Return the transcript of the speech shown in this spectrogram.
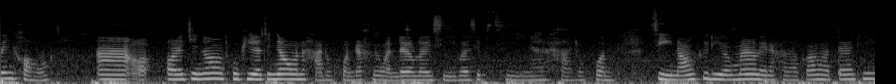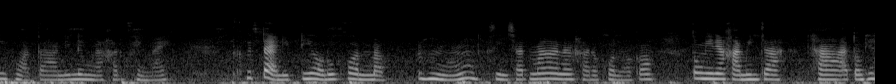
เป็นของอ่าออริจินอลทูพีออริจินอลนะคะ ทุกคนก็คือเหมือนเดิมเลยสีเบอร์สิบสี่นะคะ ทุกคนสีน้องคือดีมากๆเลยนะคะ แล้วก็มาแต้ที่หัวตานิดนึงนะคะทุกคนเห็นไหมคือแต่นิดเดียวทุกคนแบบสีชัดมากนะคะ ทุกคนแล้วก็ตรงนี้นะคะมินจะาตรงที่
